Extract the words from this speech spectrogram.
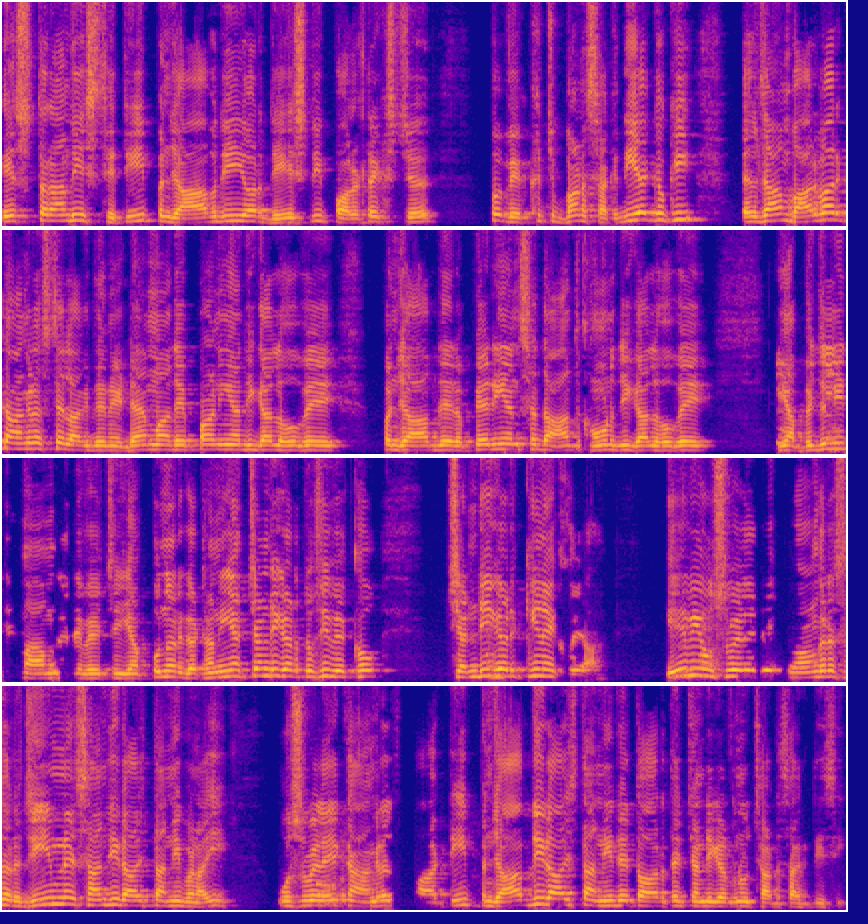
ਇਸ ਤਰ੍ਹਾਂ ਦੀ ਸਥਿਤੀ ਪੰਜਾਬ ਦੀ ਔਰ ਦੇਸ਼ ਦੀ ਪੋਲਿਟਿਕਸ 'ਚ ਭਵਿੱਖ 'ਚ ਬਣ ਸਕਦੀ ਹੈ ਕਿਉਂਕਿ ਇਲਜ਼ਾਮ ਬਾਰ-ਬਾਰ ਕਾਂਗਰਸ ਤੇ ਲੱਗਦੇ ਨੇ। ਡੈਮਾਂ ਦੇ ਪਾਣੀਆਂ ਦੀ ਗੱਲ ਹੋਵੇ, ਪੰਜਾਬ ਦੇ ਰਿਪੇਰੀਅਨ ਸਿਧਾਂਤ ਖੋਣ ਦੀ ਗੱਲ ਹੋਵੇ ਜਾਂ ਬਿਜਲੀ ਦੇ ਮਾਮਲੇ ਦੇ ਵਿੱਚ ਜਾਂ ਪੁਨਰਗਠਨ ਜਾਂ ਚੰਡੀਗੜ੍ਹ, ਤੁਸੀਂ ਵੇਖੋ, ਚੰਡੀਗੜ੍ਹ ਕਿਹਨੇ ਖੋਇਆ ਇਹ ਵੀ ਉਸ ਵੇਲੇ ਦੇ ਕਾਂਗਰਸ ਰਜੀਮ ਨੇ ਸਾਂਝੀ ਰਾਜਧਾਨੀ ਬਣਾਈ। ਉਸ ਵੇਲੇ ਕਾਂਗਰਸ ਪਾਰਟੀ ਪੰਜਾਬ ਦੀ ਰਾਜਧਾਨੀ ਦੇ ਤੌਰ ਤੇ ਚੰਡੀਗੜ੍ਹ ਨੂੰ ਛੱਡ ਸਕਦੀ ਸੀ।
